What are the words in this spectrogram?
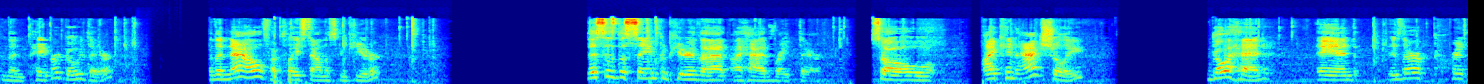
and then paper go there. And then now, if I place down this computer, this is the same computer that I had right there. So, I can actually go ahead and... Is there a print?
